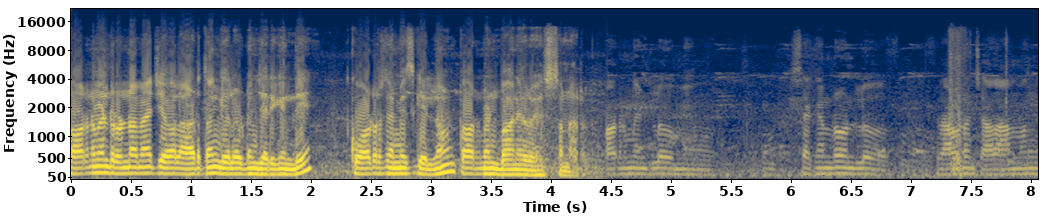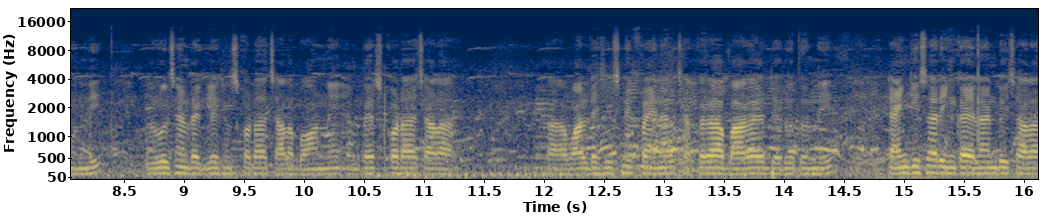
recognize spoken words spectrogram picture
టోర్నమెంట్ రెండో మ్యాచ్ ఇవాళ ఆడతాం గెలవడం జరిగింది. క్వార్టర్ సెమీస్కి వెళ్ళాం టోర్నమెంట్ బాగా నిర్వహిస్తున్నారు. టోర్నమెంట్లో మేము సెకండ్ రౌండ్లో రావడం చాలా ఆనందంగా ఉంది. రూల్స్ అండ్ రెగ్యులేషన్స్ కూడా చాలా బాగున్నాయి. ఎంపైర్స్ కూడా చాలా వాళ్ళ డెసిషన్ ఫైనల్ చక్కగా బాగా జరుగుతుంది. థ్యాంక్ యూ సార్ ఇంకా ఇలాంటివి చాలా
